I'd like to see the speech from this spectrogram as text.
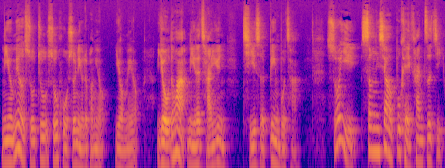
你有没有属猪、属虎、属牛的朋友？有没有？有的话，你的财运其实并不差。所以生肖不可以看自己，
